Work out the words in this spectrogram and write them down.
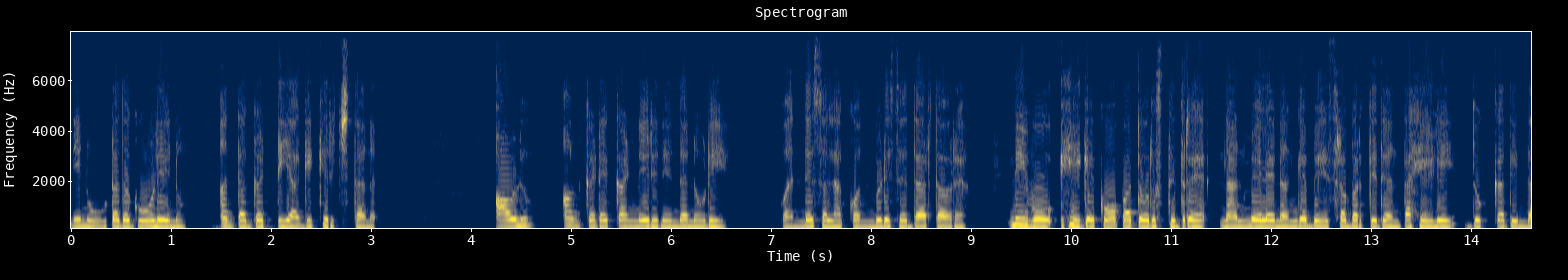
ನೀನು ಊಟದ ಗೋಳೇನು? ಅಂತ ಗಟ್ಟಿಯಾಗಿ ಕಿರಿಚ್ತಾನೆ. ಅವಳು ಅವನ ಕಡೆ ಕಣ್ಣೀರಿನಿಂದ ನೋಡಿ, ಒಂದೇ ಸಲ ಕೊಂದ್ಬಿಡಿ ಸಿದ್ಧಾರ್ಥ ಅವ್ರೆ. ನೀವು ಹೀಗೆ ಕೋಪ ತೋರಿಸ್ತಿದ್ರೆ ನನ್ನ ಮೇಲೆ ನಂಗೆ ಬೇಸರ ಬರ್ತಿದೆ ಅಂತ ಹೇಳಿ ದುಃಖದಿಂದ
